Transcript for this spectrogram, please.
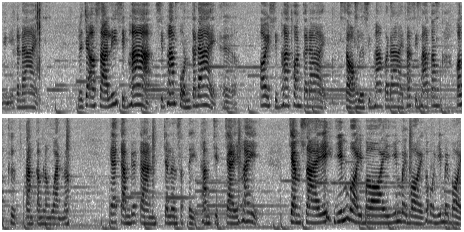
อย่างนี้ก็ได้ หรือจะเอาสาลี่สิบห้าสิบห้าผลก็ได้เอออ้อยสิบห้าท่อนก็ได้สองหรือสิบห้าก็ได้ ถ้าสิบห้าต้องก็คือตามกำลังวันเนาะแก้กรรมด้วยการเจริญสติทำจิตใจให้ แจ่มใสยิ้มบ่อยๆ ยิ้มบ่อยๆเขาบอกยิ้มบ่อย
